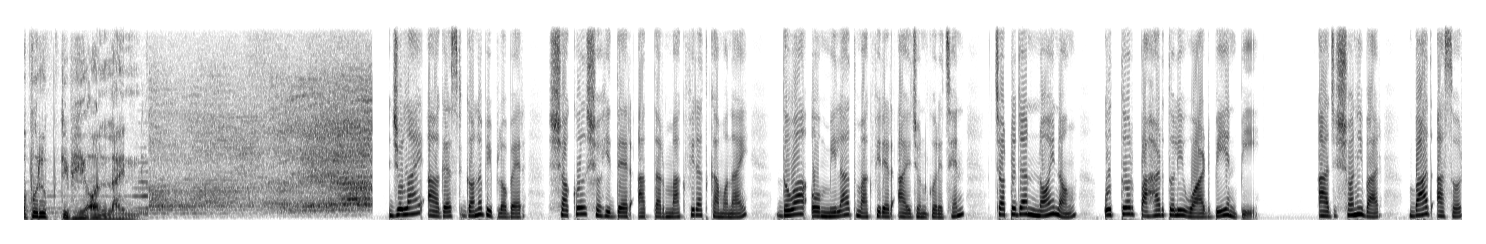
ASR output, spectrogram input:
Oporup TV online. July, August গণবিপ্লবের সকল শহীদদের আত্মার মাগফিরাত কামনায় দোয়া ও মিলাদ মাগফিরের আয়োজন করেছেন চট্টগ্রাম নয় নং উত্তর পাহাড়তলি ওয়ার্ড বিএনপি। আজ শনিবার, বাদ আসর,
